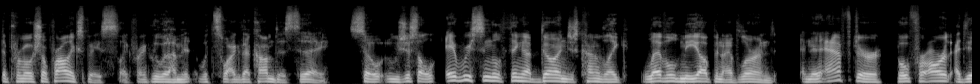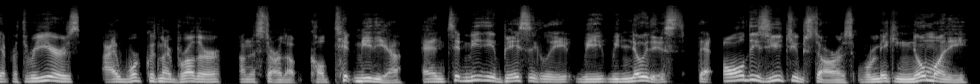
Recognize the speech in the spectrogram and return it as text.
the promotional product space. Like frankly, what I'm at, what swag.com does today. So it was just a, every single thing I've done just kind of like leveled me up and I've learned. And then after Vote for Art, I did it for three years. I worked with my brother on the startup called Tip Media. And Tip Media basically, we we noticed that all these YouTube stars were making no money,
